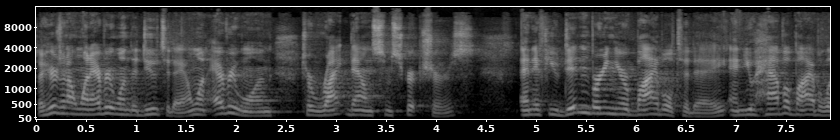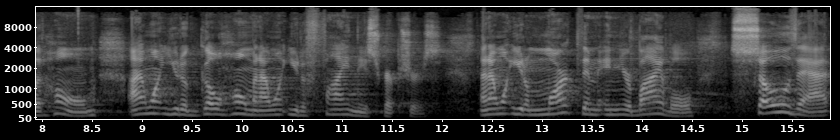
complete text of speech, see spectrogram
So here's what I want everyone to do today I want everyone to write down some scriptures and if you didn't bring your Bible today and you have a Bible at home, I want you to go home and I want you to find these scriptures. And I want you to mark them in your Bible so that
